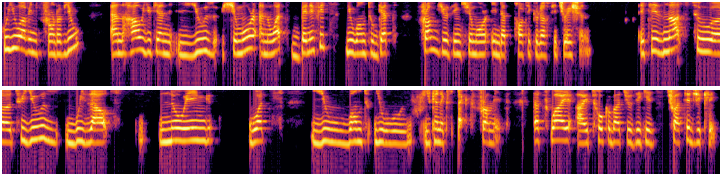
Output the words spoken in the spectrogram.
who you have in front of you and how you can use humor and what benefits you want to get from using humor in that particular situation. It is not to uh, to use without knowing what you want you you can expect from it. That's why i talk about using it strategically.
